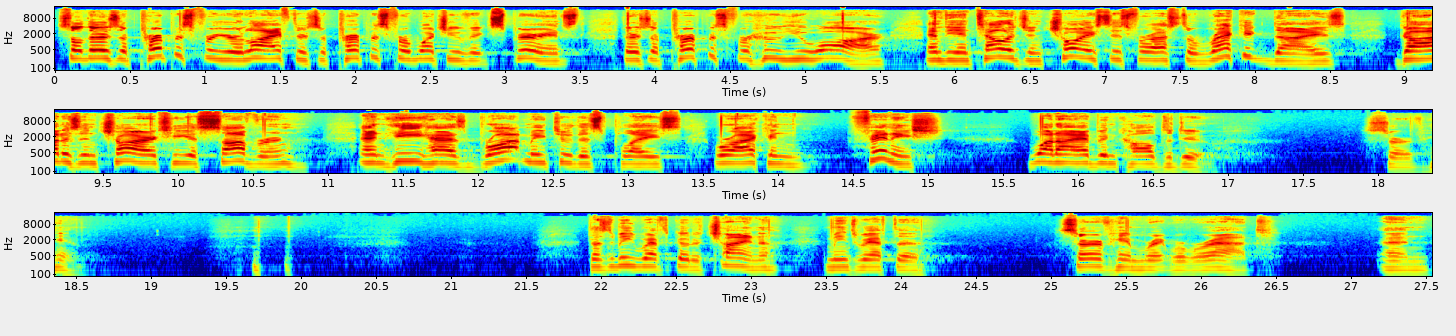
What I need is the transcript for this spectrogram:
So there's a purpose for your life, there's a purpose for what you've experienced, there's a purpose for who you are, and the intelligent choice is for us to recognize God is in charge, He is sovereign, and He has brought me to this place where I can finish what I have been called to do serve Him. Doesn't mean we have to go to China, it means we have to serve Him right where we're at and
